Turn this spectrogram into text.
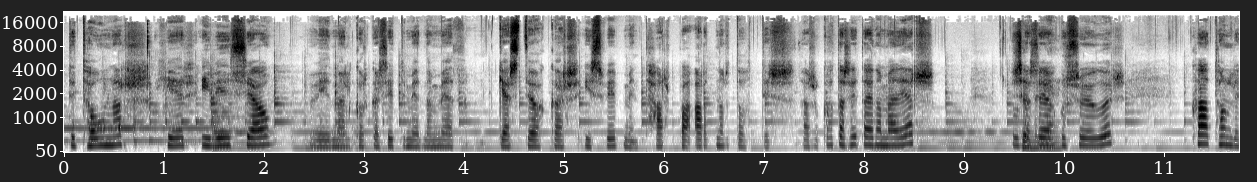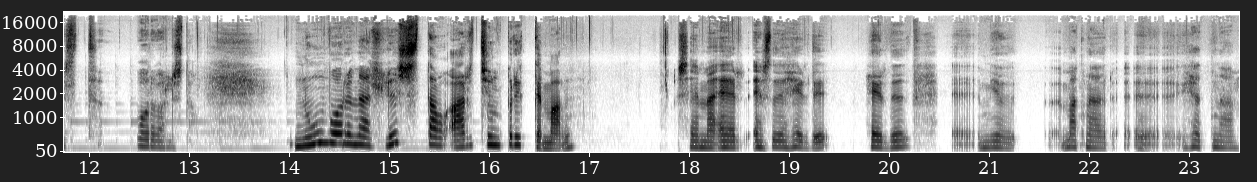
Róandi tónar hér í Viðsjá. Við Melgorka sittum hérna með gesti okkar í svipmynd, Harpa Arnardóttir. Það er svo gott að sitja hérna með þér. Þú ert að segja okkur sögur. Hvað tónlist voru við að hlusta á? Nú vorum við að hlusta á Arjun Bryggemann sem er, eins og þið heyrðu, heyrðu eh, mjög magnaður eh, hérna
